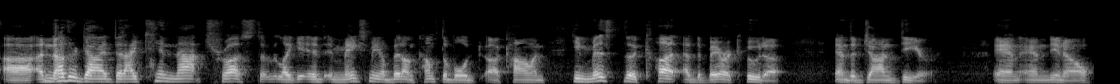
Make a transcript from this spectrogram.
Uh, another guy that I cannot trust. Like it, it makes me a bit uncomfortable. Uh, Colin, he missed the cut at the Barracuda and the John Deere and and you know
